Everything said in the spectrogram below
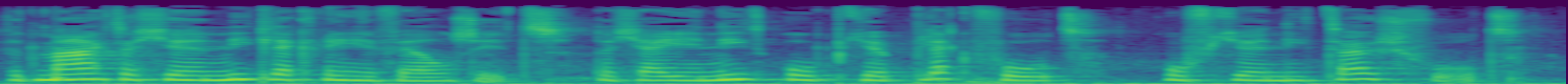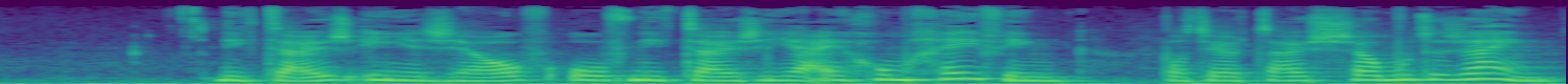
Het maakt dat je niet lekker in je vel zit, dat jij je niet op je plek voelt of je niet thuis voelt. Niet thuis in jezelf of niet thuis in je eigen omgeving, wat jouw thuis zou moeten zijn.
